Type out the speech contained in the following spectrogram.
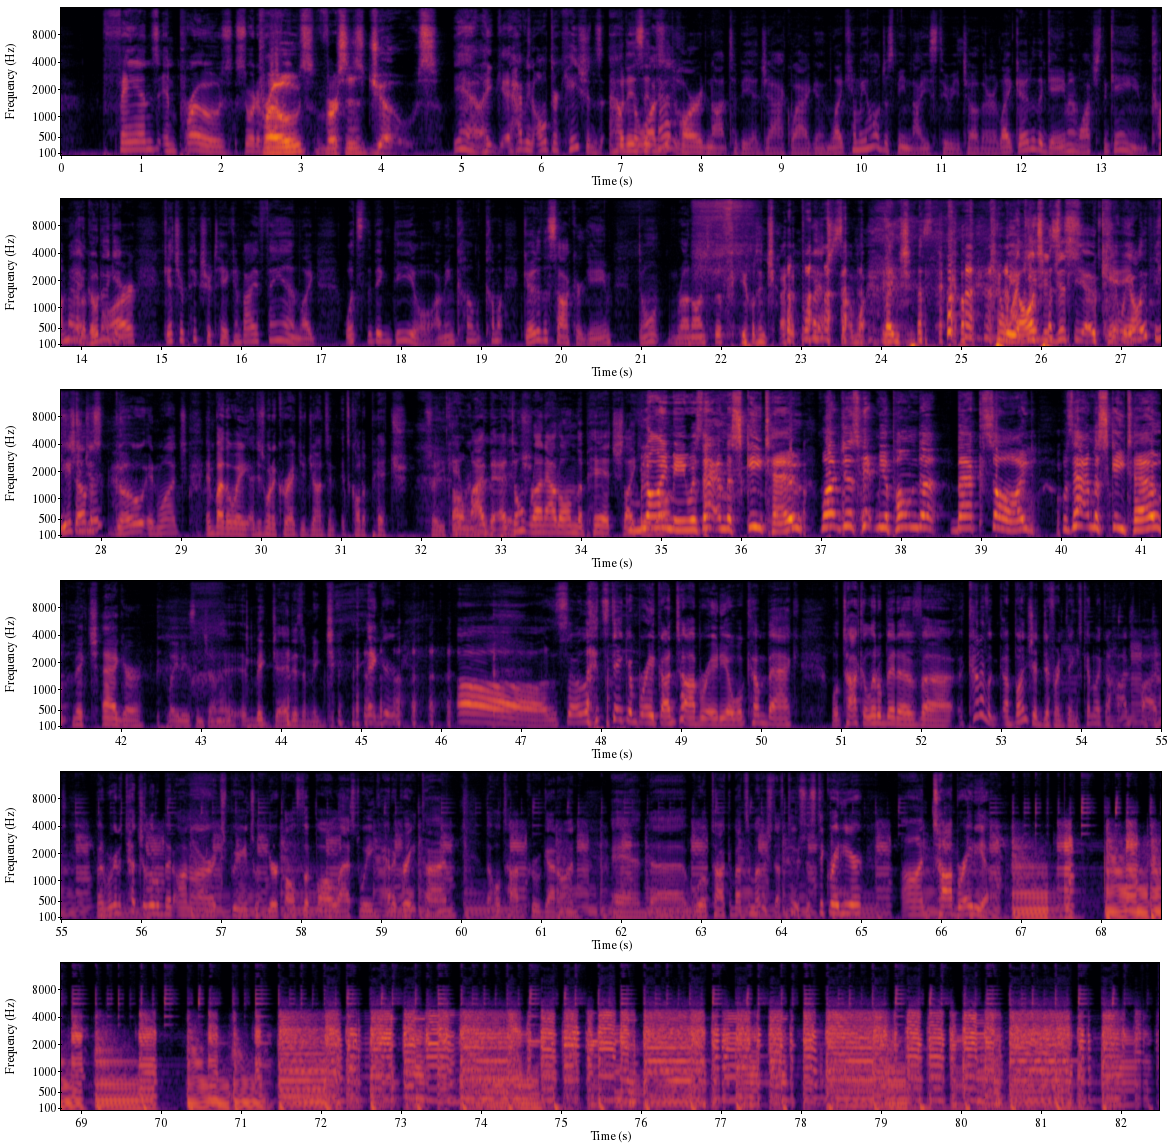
fans and pros sort of pros versus Joes. Yeah, like uh, having altercations out But the is it that hard not to be a jackwagon? Like, can we all just be nice to each other? Like, go to the game and watch the game. Come out Yeah, of go the to the bar, get your picture taken by a fan. Like, what's the big deal? I mean, come come on, go to the soccer game. Don't run onto the field and try to punch someone. Like, just can we Why all you just, be okay can't we all, with can't you other? just go and watch? And by the way, I just want to correct you, Johnson. It's called a pitch, so you can't. Oh my bad! Don't run out on the pitch like Blimey, was that a mosquito? what just hit me upon the backside? Was that a mosquito? Mick Jagger, ladies and gentlemen. Uh, Mick Jagger is a Mick Jagger. oh, so let's take a break on Tob Radio. We'll come back. We'll talk a little bit of uh, kind of a, a bunch of different things, kind of like a hodgepodge. But we're going to touch a little bit on our experience with Your Call football last week. Had a great time. The whole Tob crew got on, and uh, we'll talk about some other stuff too. So stick right here on Tob Radio.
